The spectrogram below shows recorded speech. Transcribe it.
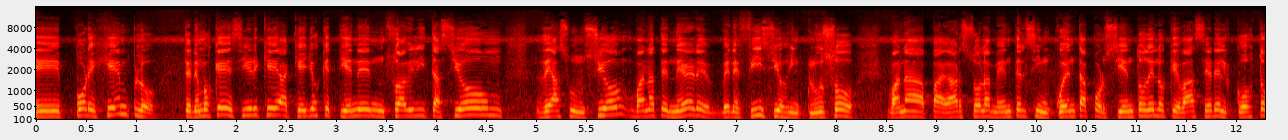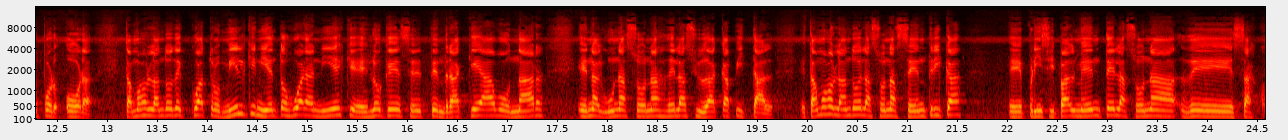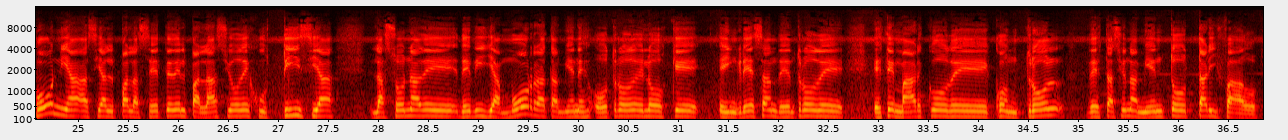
Eh, por ejemplo, tenemos que decir que aquellos que tienen su habilitación de asunción van a tener eh, beneficios, incluso van a pagar solamente el 50% de lo que va a ser el costo por hora. Estamos hablando de 4.500 guaraníes, que es lo que se tendrá que abonar en algunas zonas de la ciudad capital. Estamos hablando de la zona céntrica, eh, principalmente la zona de Sajonia hacia el palacete del Palacio de Justicia, la zona de, Villamorra también es otro de los que ingresan dentro de este marco de control de estacionamiento tarifado.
